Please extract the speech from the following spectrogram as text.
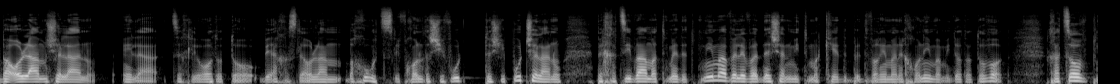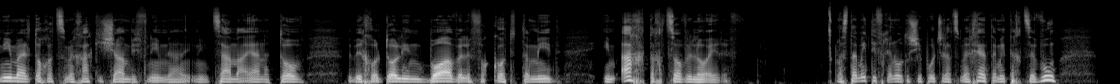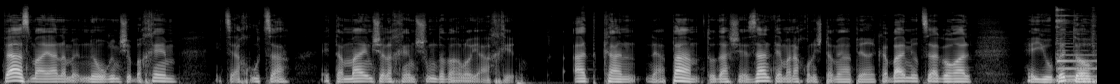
בעולם שלנו. אלא צריך לראות אותו ביחס לעולם בחוץ, לבחון את השיפוט, את השיפוט שלנו בחציבה מתמדת פנימה ולוודא שאני מתמקד בדברים הנכונים, במידות הטובות. חצוב פנימה אל תוך עצמך, כי שם בפנים נמצא המעיין הטוב, וביכולתו לנבוע ולפקות תמיד, אם אך תחצוב ללא הרף. אז תמיד תבחנו את השיפוט של עצמכם, תמיד תחצבו, ואז מעיין הנעורים שבכם יצא החוצה, את המים שלכם, שום דבר לא יאחיר. עד כאן להפעם, תודה שהאזנתם, אנחנו נשתמע בפרק הבא אם ירצה הגורל. היו בטוב.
